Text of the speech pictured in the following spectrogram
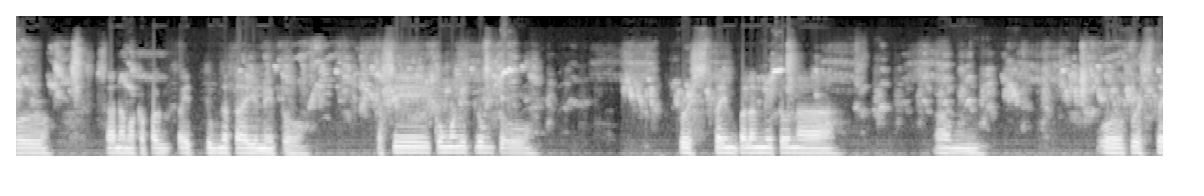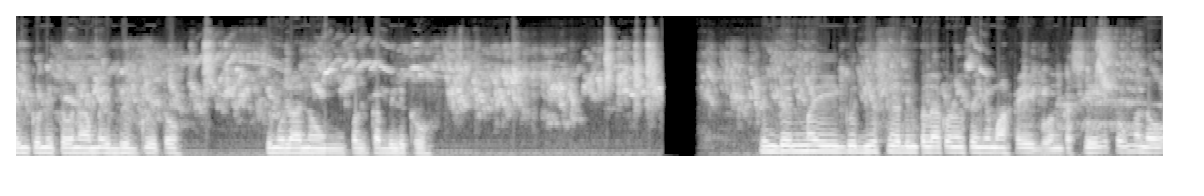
Or sana makapagpaitlog na tayo nito. Kasi kung mangitlog to first time pa lang nito na um, or first time ko nito na may breed ko ito simula nung pagkabili ko And then may good news nga din pala ako sa inyo mga kaibon kasi itong ano,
